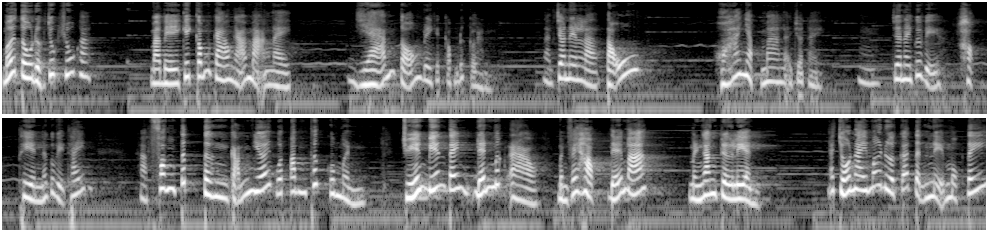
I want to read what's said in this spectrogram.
mới tu được chút chút ha mà bị cái cống cao ngã mạng này giảm tổn đi cái công đức lành. À, cho nên là tẩu hóa nhập ma lại chỗ này. Ừ. cho nên quý vị học thiền đó quý vị thấy à, phân tích từng cảnh giới của tâm thức của mình chuyển biến tới đến mức nào mình phải học để mà mình ngăn trừ liền. Ở chỗ này mới được cái tịnh niệm một tí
